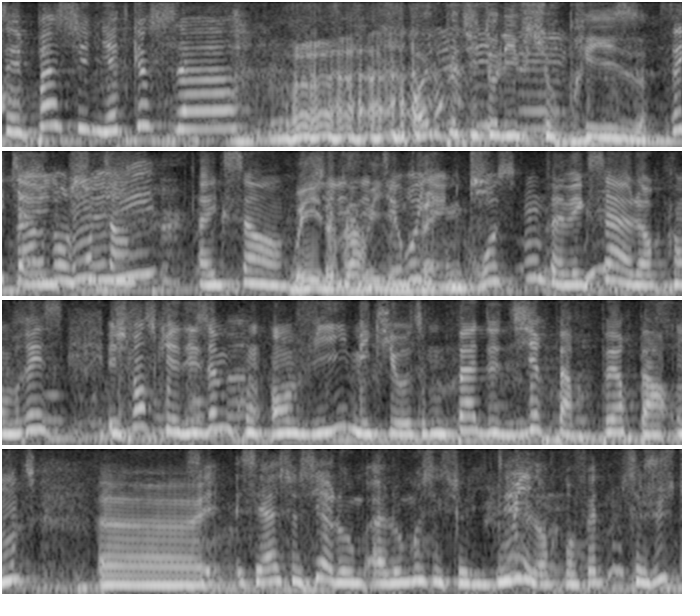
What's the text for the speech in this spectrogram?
c'est pas si niette que ça. Oh, une petite olive surprise. C'est qu'il y a une honte hein, avec ça. hein. Oui, Chez d'accord, il y a une hétéros, il y a vraie une honte. grosse honte avec ça, alors qu'en vrai, je pense qu'il y a des hommes qui ont envie, mais qui oseront pas de dire par peur, par honte. Euh, C'est- C'est associé à l'hom- à l'homosexualité, Oui. alors qu'en fait, nous, c'est juste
